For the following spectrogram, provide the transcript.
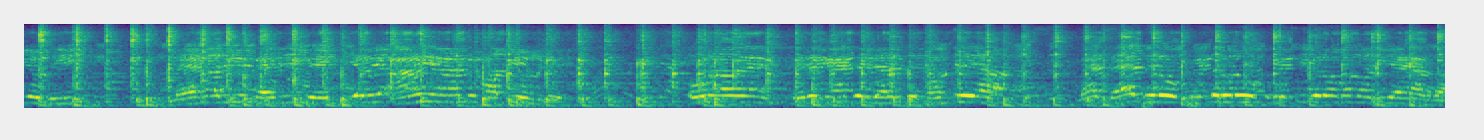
ਕਿਉਂ ਸੀ? ਮੈਂ ਕਿਹਾ ਜੀ ਮੇਰੀ ਬੇਨਤੀ ਹੈ ਵੀ ਆਣੇ ਆਣ ਨੂੰ ਮਾਫੀ ਹੋ ਜਵੇ। ਉਹਨਾਂ ਨੇ ਮੇਰੇ ਕਹਿਣ ਤੇ ਜਦ ਤੇ ਪਹੁੰਚੇ ਆ। ਮੈਂ ਸਹਿ ਦਿਲੋਂ ਪਿੰਡ ਵੱਲੋਂ ਕਮੇਟੀ ਵੱਲੋਂ ਉਹਨਾਂ ਨੂੰ ਆਇਆਂ ਕਰਦਾ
